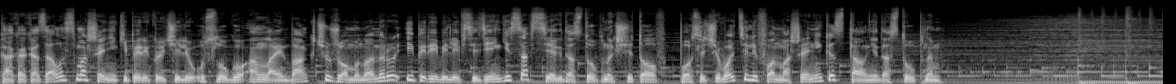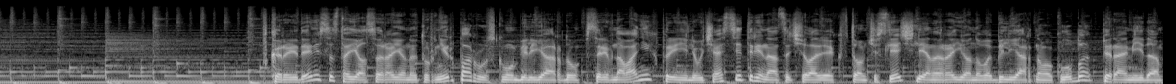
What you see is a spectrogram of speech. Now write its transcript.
Как оказалось, мошенники переключили услугу онлайн-банк чужому номеру и перевели все деньги со всех доступных счетов, после чего телефон мошенника стал недоступным. Караиделе состоялся районный турнир по русскому бильярду. В соревнованиях приняли участие 13 человек, в том числе члены районного бильярдного клуба «Пирамида».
